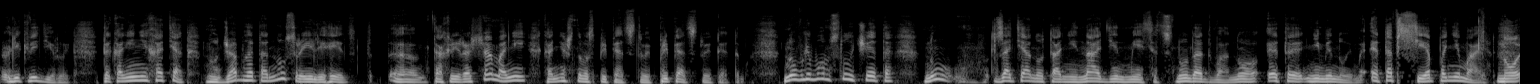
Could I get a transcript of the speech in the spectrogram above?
ликвидируют. Так они не хотят. Но Джабгат Нусра или Гейт э, Тахрир Ашам, они, конечно, воспрепятствуют, препятствуют этому. Но в любом случае это, ну, затянут они на один месяц, ну, на два, но это неминуемо. Это все понимают. Но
